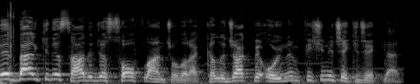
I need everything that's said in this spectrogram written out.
Ve belki de sadece soft launch olarak kalacak ve oyunun fişini çekecekler.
